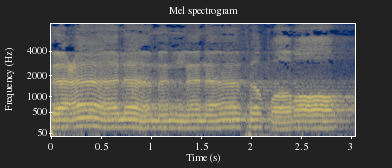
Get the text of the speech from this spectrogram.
تعالى من لنا فطرا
